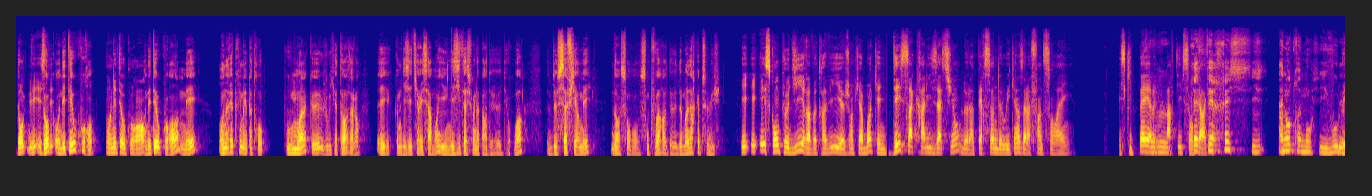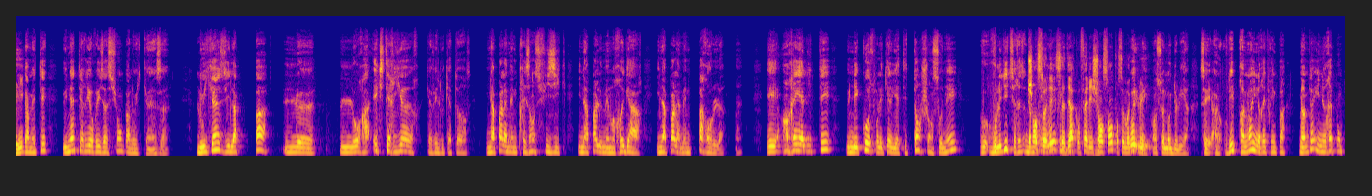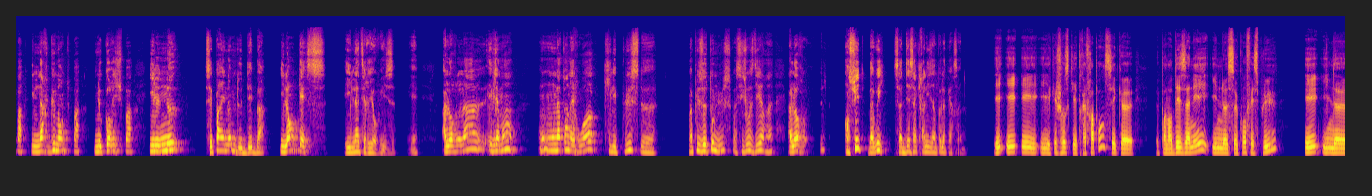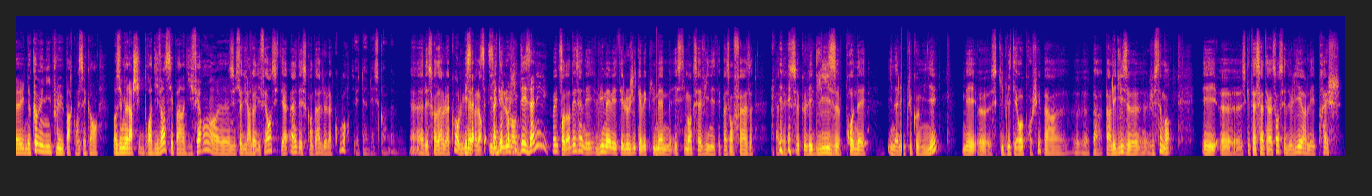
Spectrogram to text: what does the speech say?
Donc, et- et Donc c'est- on était au courant. on était au courant. On était au courant, mais on ne réprimait pas trop. Ou moins que Louis XIV. Alors, et comme disait Thierry Sarment, il y a une hésitation de la part de- du roi de s'affirmer dans son, son pouvoir de, de monarque absolu. Et, et- est-ce qu'on peut dire, à votre avis, Jean-Pierre Bois, qu'il y a une désacralisation de la personne de Louis XV à la fin de son règne? Est-ce qu'il perd une partie de son caractère? si- un autre mot, si vous Oui. le permettez, une intériorisation par Louis XV. Louis XV, il n'a pas l'aura extérieure qu'avait Louis XIV. Il n'a pas la même présence physique, il n'a pas le même regard, il n'a pas la même parole. hein. Et en réalité, une des causes pour lesquelles il a été tant chansonné, vous, vous le dites, c'est réprime c'est-à-dire qu'on fait des chansons pour se moquer Oui, de lui. oui, on se moque de lui. hein. C'est, alors, vous dites, premièrement, il ne réprime pas. Mais en même temps, il ne répond pas. Il n'argumente pas. Il ne corrige pas. Il ne. C'est pas un homme de débat. Il encaisse et il l'intériorise. Alors là, évidemment, on, on attend des rois qu'il ait plus de, bah, plus de tonus, quoi, si j'ose dire. hein. Alors, ensuite, ben oui, ça désacralise un peu la personne. Et, et- et- et il y a quelque chose qui est très frappant, c'est que pendant des années, il ne se confesse plus et il ne, il ne communie plus par conséquent. Dans une monarchie de droit divin, c'est pas indifférent, euh, C'est pas du tout indifférent. C'était un des scandales de la cour. C'est un des scandales. Un des scandales de la cour lui-même. ça, Alors, ça- ça pendant des années. Oui, pendant des années. Lui-même était logique avec lui-même, estimant que sa vie n'était pas en phase avec ce que l'Église prônait. Il n'allait plus communier, mais euh, ce qui lui était reproché par, euh, par, par l'Église, euh, justement. Et euh, ce qui est assez intéressant, c'est de lire les prêches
